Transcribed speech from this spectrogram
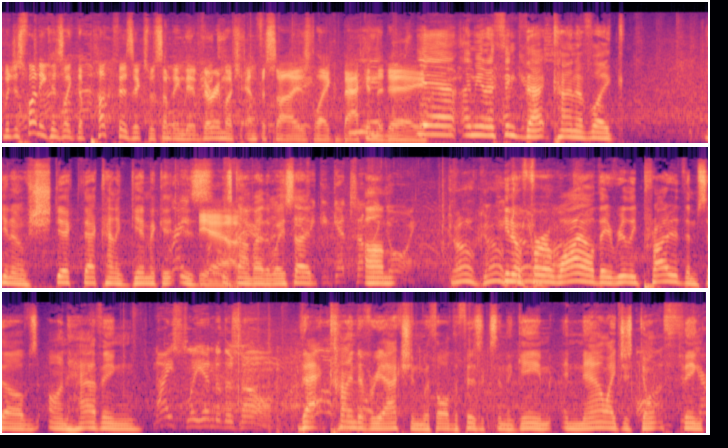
Which is funny because like the puck physics was something they very much emphasized like back in the day. Yeah, I mean, I think that kind of like, you know, shtick, that kind of gimmick is Yeah. is gone by the Let's see if wayside. he can get something Um. Go, go. You know, go. for a while they really prided themselves on having Nicely into the zone. that kind of reaction with all the physics in the game, and now I just don't think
